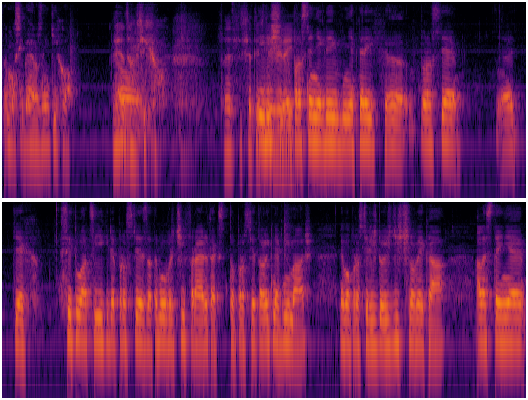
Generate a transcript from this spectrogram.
to musí být hrozně ticho. Je to... tam ticho. To je slyšet I když videích. prostě někdy v některých eh, prostě eh, těch situacích, kde prostě za tebou vrčí frajer, tak to prostě tolik nevnímáš. Nebo prostě když dojíždíš člověka, ale stejně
